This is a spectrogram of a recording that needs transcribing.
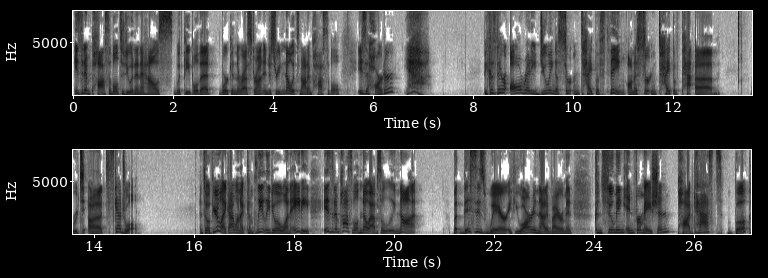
Is it impossible to do it in a house with people that work in the restaurant industry? No, it's not impossible. Is it harder? Yeah. Because they're already doing a certain type of thing on a certain type of pa- uh, routine, uh, schedule. And so if you're like, I want to completely do a 180, is it impossible? No, absolutely not. But this is where, if you are in that environment, consuming information, podcasts, book,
